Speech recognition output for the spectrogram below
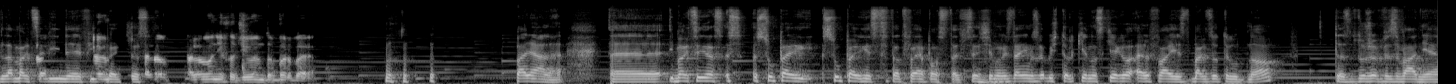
dla Marceliny feedback, że Ale, ale nie chodziłem do Barbera. Wspaniale. E, I Marcelina, super, super jest ta twoja postać. W sensie, moim zdaniem, zrobić Tolkienowskiego elfa jest bardzo trudno. To jest duże wyzwanie,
